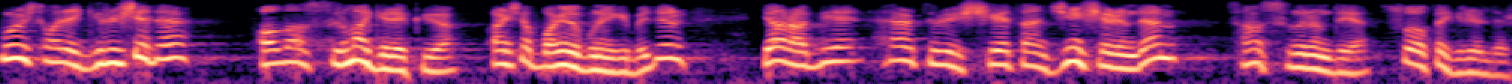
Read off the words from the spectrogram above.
Bu işte girişe de Allah sırma gerekiyor. Aynı şey banyo da bunun gibidir. Ya Rabbi her türlü şeytan, cin şerrinden sana sınırım diye soğukta girilir.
